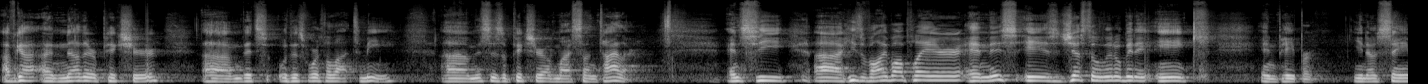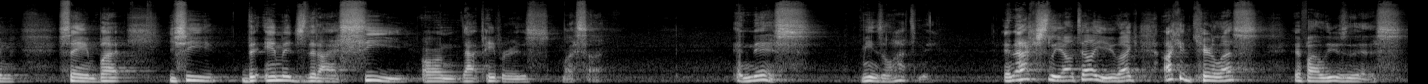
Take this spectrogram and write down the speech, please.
I've got another picture um, that's, that's worth a lot to me. Um, this is a picture of my son Tyler. And see, uh, he's a volleyball player, and this is just a little bit of ink and paper. You know, same, same. But you see, the image that I see on that paper is my son. And this means a lot to me. And actually, I'll tell you, like, I could care less if I lose this,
